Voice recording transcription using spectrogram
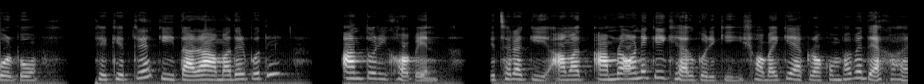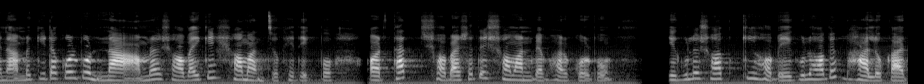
করব? সেক্ষেত্রে কি তারা আমাদের প্রতি আন্তরিক হবেন? এছাড়া কি আমার আমরা অনেকেই খেয়াল করি কি, সবাইকে একরকমভাবে দেখা হয় না। আমরা কি এটা করব? না, আমরা সবাইকে সমান চোখে দেখব। অর্থাৎ সবার সাথে সমান ব্যবহার করব। এগুলো সব কি হবে? এগুলো হবে ভালো কাজ।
